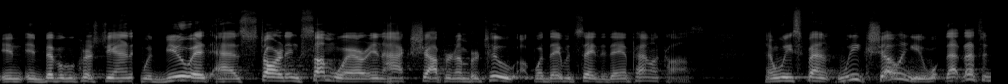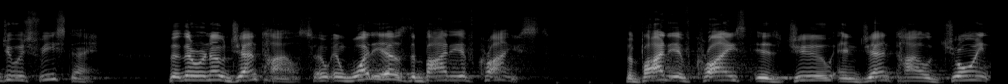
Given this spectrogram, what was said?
in, in biblical Christianity would view it as starting somewhere in Acts chapter number two, what they would say the day of Pentecost. And we spent weeks showing you that that's a Jewish feast day, that there were no Gentiles. And what is the body of Christ? The body of Christ is Jew and Gentile joint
